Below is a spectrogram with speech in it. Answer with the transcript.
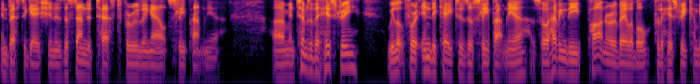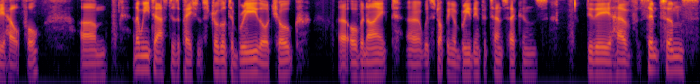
investigation is the standard test for ruling out sleep apnea. Um, in terms of the history, we look for indicators of sleep apnea. So, having the partner available for the history can be helpful. Um, and then we need to ask does the patient struggle to breathe or choke uh, overnight uh, with stopping of breathing for 10 seconds? Do they have symptoms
